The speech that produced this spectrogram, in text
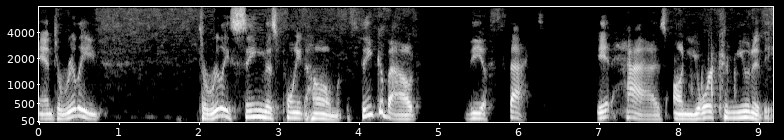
and to really to really sing this point home, think about the effect it has on your community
